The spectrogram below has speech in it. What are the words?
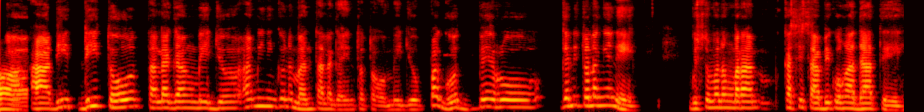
ah ah, di- dito talagang medyo aminin ko naman talaga yung totoo medyo pagod pero ganito lang yan eh. Gusto mo ng marami kasi sabi ko nga dati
